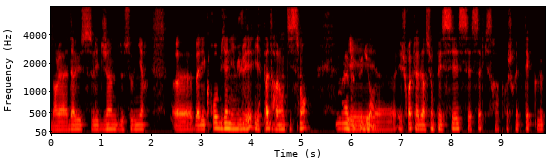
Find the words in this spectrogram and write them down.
dans la Darius Legend de souvenir, bah, les crocs bien émulés, il n'y a pas de ralentissement et, euh, et je crois que la version PC, c'est celle qui se rapprocherait peut-être le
